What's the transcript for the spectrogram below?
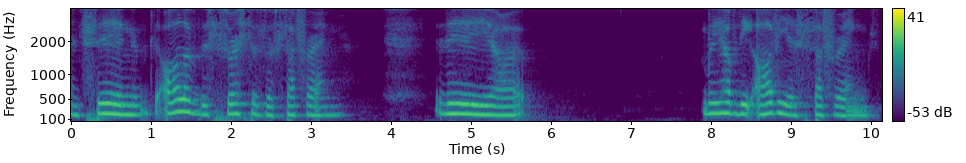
and seeing all of the sources of suffering. The uh, we have the obvious sufferings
